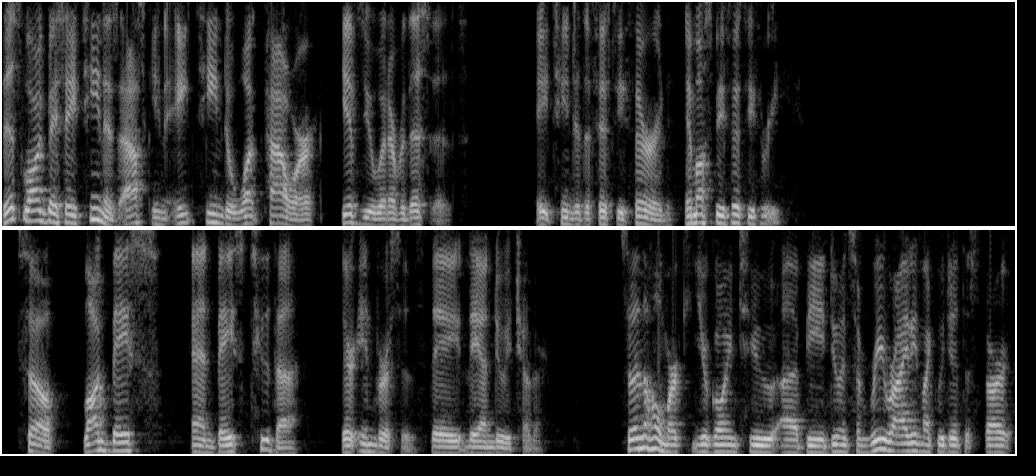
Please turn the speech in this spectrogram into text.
This log base 18 is asking 18 to what power gives you whatever this is. 18 to the 53rd. It must be 53. So log base and base to the, they're inverses. They, they undo each other. So in the homework, you're going to uh, be doing some rewriting like we did at the start,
